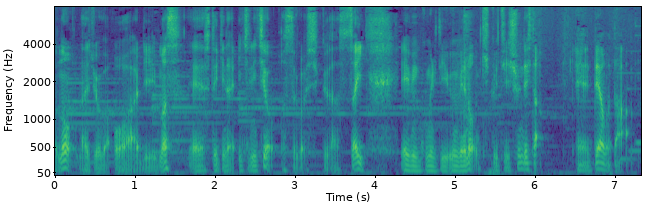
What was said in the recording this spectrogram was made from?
日のラジオは終わります。えー、素敵な一日をお過ごしください。エイビンコミュニティ運営の菊池俊でした。え、ではまた。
